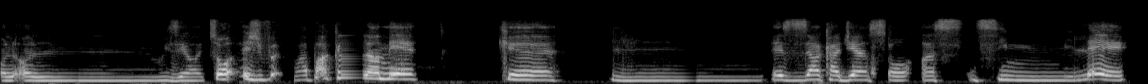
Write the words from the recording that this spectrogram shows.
en, en Louisiane. So, je ne vais pas clamer que les Acadiens sont assimilés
